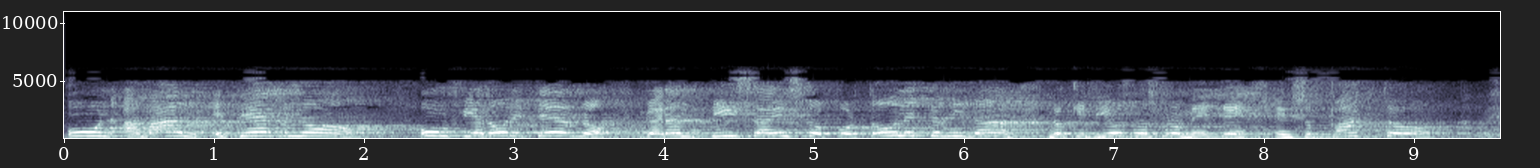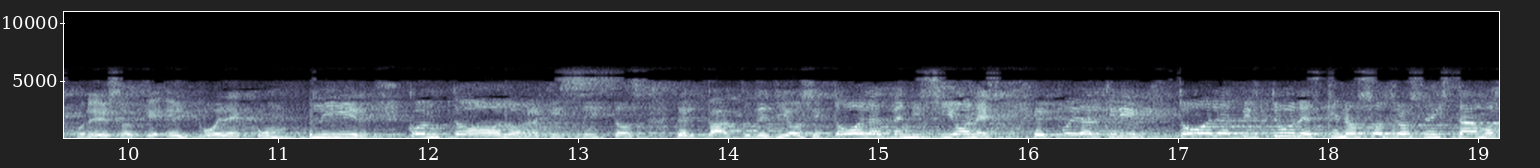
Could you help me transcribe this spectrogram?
Un aval eterno, un fiador eterno, garantiza esto por toda la eternidad, lo que Dios nos promete en su pacto. Es por eso que Él puede cumplir con todos los requisitos del pacto de Dios y todas las bendiciones. Él puede adquirir todas las virtudes que nosotros necesitamos.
